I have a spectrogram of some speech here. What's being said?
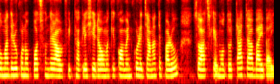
তোমাদেরও কোনো পছন্দের আউটফিট থাকলে সেটাও আমাকে কমেন্ট করে জানাতে পারো। সো আজকের মতো টাটা বাই বাই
